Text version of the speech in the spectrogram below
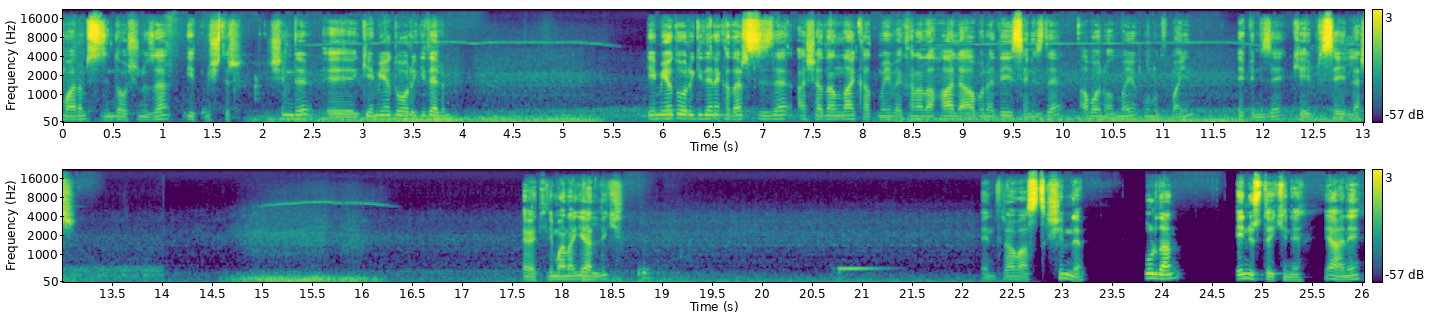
Umarım sizin de hoşunuza gitmiştir. Şimdi e, gemiye doğru gidelim. Gemiye doğru gidene kadar siz de aşağıdan like atmayı ve kanala hala abone değilseniz de abone olmayı unutmayın. Hepinize keyifli seyirler. Evet limana geldik. Enter'a bastık. Şimdi buradan en üsttekini yani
